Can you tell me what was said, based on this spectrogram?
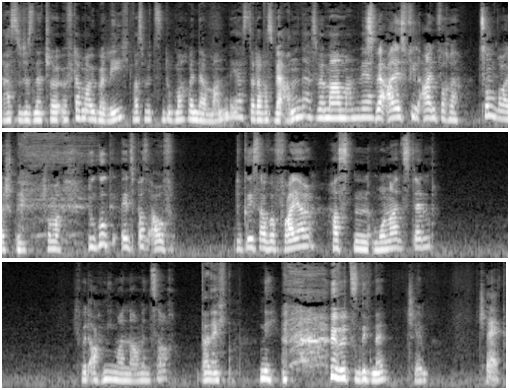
hast du das nicht schon öfter mal überlegt? Was würdest du machen, wenn du ein Mann wärst? Oder was wäre anders, wenn man ein Mann wäre? Es wäre alles viel einfacher. Zum Beispiel, schon mal, du guck, jetzt pass auf, du gehst auf eine Feier, hast einen One-Night-Stand. Ich würde auch nie meinen Namen sagen. Dein echten. Nie. Wie würdest du dich nennen? Jim. Jack.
